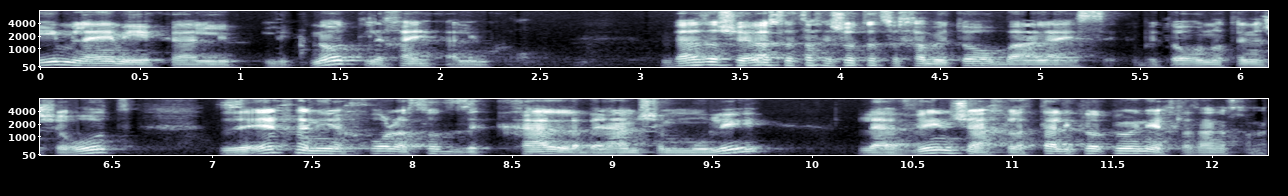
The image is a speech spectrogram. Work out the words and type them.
אם להם יהיה קל לקנות, לך יהיה קל למכור. ואז השאלה שאתה צריך לשאול את עצמך בתור בעל העסק, בתור נותן השירות, זה איך אני יכול לעשות את זה קל לבן אדם שמולי, להבין שההחלטה לקנות ממני היא החלטה נכונה.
